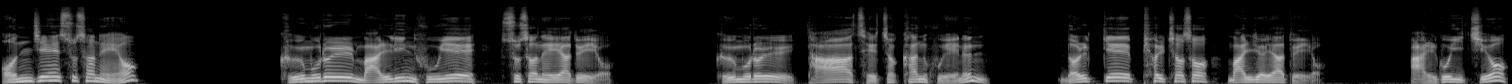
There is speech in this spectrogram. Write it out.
언제 수선해요? 그물을 말린 후에 수선해야 돼요. 그물을 다 세척한 후에는 넓게 펼쳐서 말려야 돼요. 알고 있지요?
